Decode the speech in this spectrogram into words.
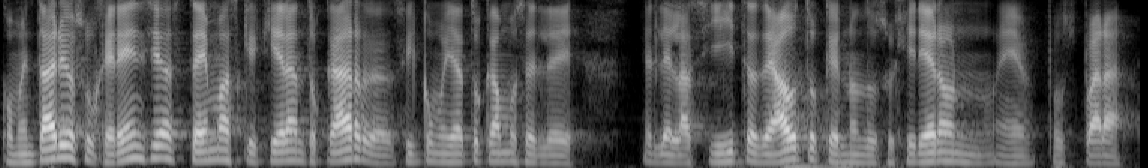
comentarios, sugerencias, temas que quieran tocar, así como ya tocamos el de, el de las sillitas de auto que nos lo sugirieron eh, pues para,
